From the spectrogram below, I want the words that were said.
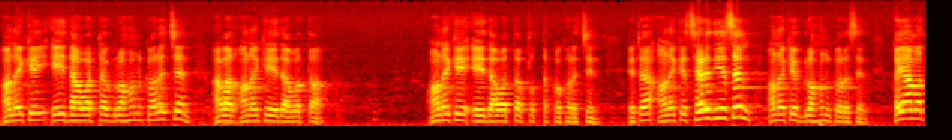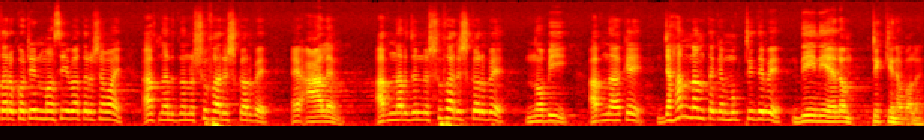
অনেকেই এই দাওয়াতটা গ্রহণ করেছেন, আবার অনেকে এই দাওয়াতটা, অনেকে এই দাওয়াতটা প্রত্যক্ষ করেছেন। এটা অনেকে ছেড়ে দিয়েছেন, অনেকে গ্রহণ করেছেন। কেয়ামতের কঠিন মসিবতের সময় আপনার জন্য সুপারিশ করবে আলেম, আপনার জন্য সুপারিশ করবে নবী, আপনাকে জাহান্নাম থেকে মুক্তি দেবে দিনই এলম ঠিক কিনা বলেন?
